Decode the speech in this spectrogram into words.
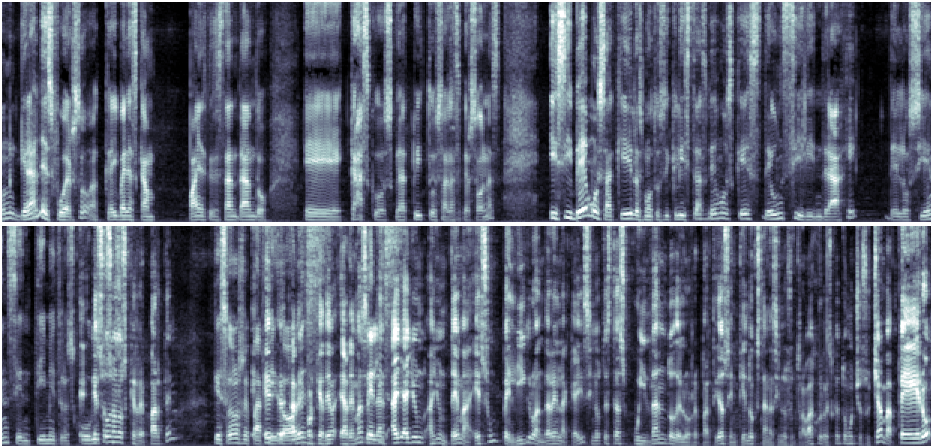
un gran esfuerzo. Aquí hay varias campañas que se están dando eh, cascos gratuitos a las personas. Y si vemos aquí los motociclistas, vemos que es de un cilindraje de los 100 centímetros ¿E-, cúbicos. ¿Esos son los que reparten? Que son los eh, eh, repartidores. porque además hay, un, hay un tema, es un peligro andar en la calle si no te estás cuidando de los repartidores. Entiendo que están haciendo su trabajo y respeto mucho su chamba, pero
